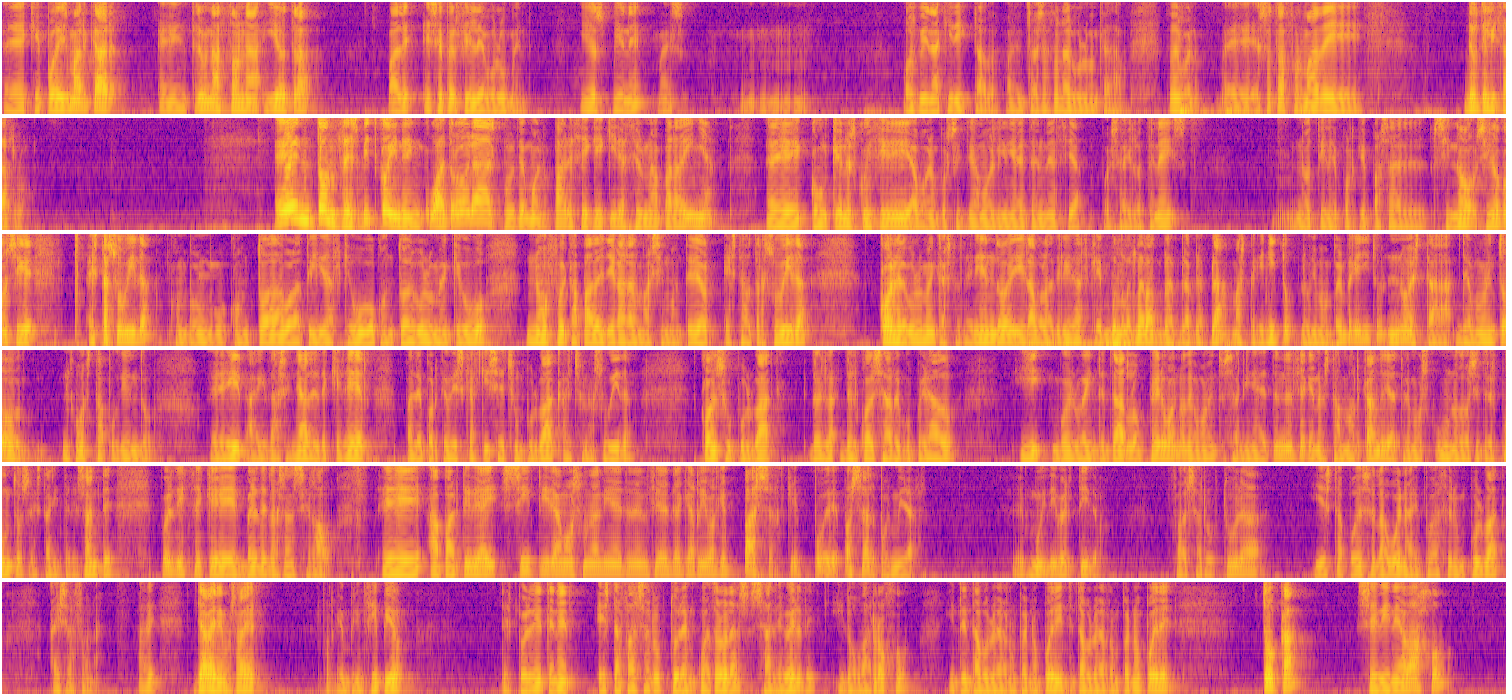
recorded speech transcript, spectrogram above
Eh, que podéis marcar entre una zona y otra, ¿vale? Ese perfil de volumen. Y os viene, ¿veis? os viene aquí dictado, ¿vale? En toda esa zona del volumen que ha dado. Entonces, bueno, eh, es otra forma de, de utilizarlo. Entonces, Bitcoin en cuatro horas, pues de, bueno, parece que quiere hacer una paradiña. Eh, ¿Con qué nos coincidiría? Bueno, pues si tiramos línea de tendencia, pues ahí lo tenéis. No tiene por qué pasar el... Si no, si no consigue... Esta subida, con, toda la volatilidad que hubo, con todo el volumen que hubo, no fue capaz de llegar al máximo anterior. Esta otra subida, con el volumen que está teniendo y la volatilidad que bla, bla, bla, bla, bla, bla, más pequeñito, lo mismo pero pequeñito, no está, de momento, no está pudiendo eh, ir. Hay da señales de querer, ¿vale? Porque veis que aquí se ha hecho un pullback, ha hecho una subida, con su pullback, del, cual se ha recuperado, y vuelve a intentarlo, pero bueno, de momento esa línea de tendencia que nos están marcando, ya tenemos 1, 2 y 3 puntos, está interesante, pues dice que verde las han segado. Eh, a partir de ahí, si tiramos una línea de tendencia desde aquí arriba, ¿qué pasa? ¿Qué puede pasar? Pues mirar, es muy divertido. Falsa ruptura, y esta puede ser la buena, y puede hacer un pullback a esa zona, ¿vale? Ya veremos, a ver, porque en principio, después de tener esta falsa ruptura en 4 horas, sale verde, y luego a rojo, intenta volver a romper, no puede, intenta volver a romper, no puede, toca, se viene abajo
